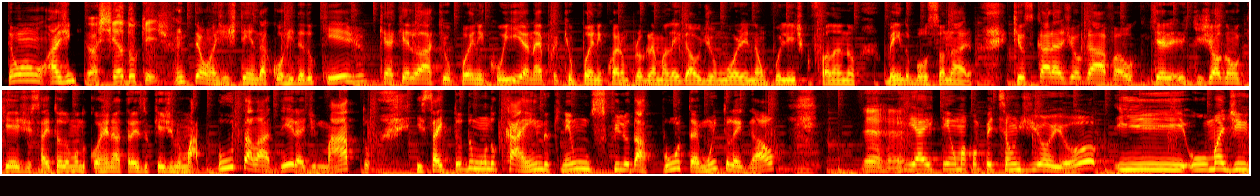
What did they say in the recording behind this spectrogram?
Então a gente. Eu achei a do queijo. Então, a gente tem a da corrida do queijo, que é aquele lá que o Pânico ia, na época que o Pânico era um programa legal de humor e não político, falando bem do Bolsonaro. Que os caras jogavam, que, que jogam o queijo e sai todo mundo correndo atrás do queijo numa puta ladeira de mato e sai todo mundo caindo, que nem uns filhos da puta, é muito legal. Uhum. E aí tem uma competição de ioiô e uma de,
